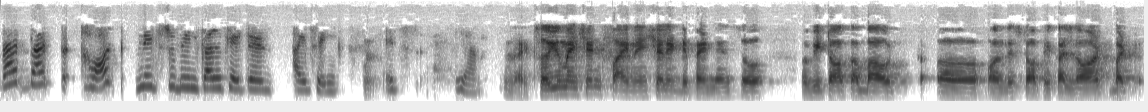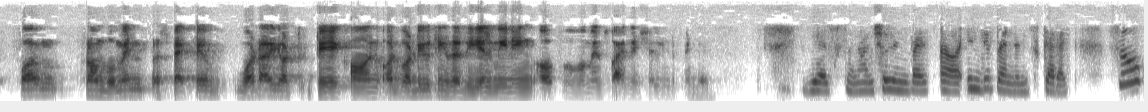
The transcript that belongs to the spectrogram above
that that thought needs to be inculcated. I think it's yeah. Right. So you mentioned financial independence. So we talk about uh, on this topic a lot, but from from women perspective, what are your take on, or what do you think is the real meaning of a woman's financial independence? Yes, financial invest, uh, independence, correct. So,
